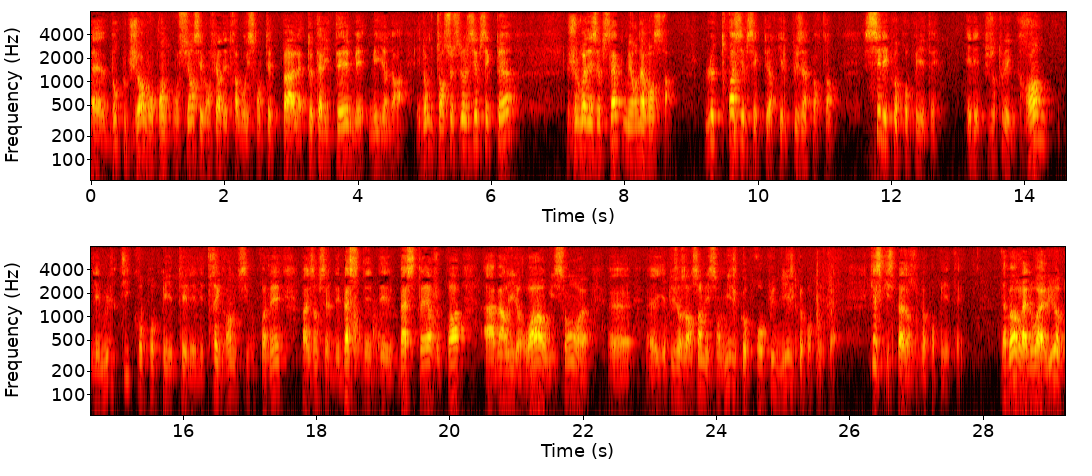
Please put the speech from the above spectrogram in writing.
Euh, beaucoup de gens vont prendre conscience et vont faire des travaux. Ils ne seront peut-être pas la totalité, mais, mais il y en aura. Et donc, dans ce deuxième secteur, je vois des obstacles, mais on avancera. Le troisième secteur, qui est le plus important, c'est les copropriétés et surtout les grandes, les multi-copropriétés, les, très grandes, si vous prenez par exemple celle des, basses, terres, je crois, à Marly-le-Roi, où ils sont, euh, euh, il y a plusieurs ensembles, ils sont 1000 copro, plus de 1000 copropriétaires. Qu'est-ce qui se passe dans une copropriété? D'abord, la loi Allure,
